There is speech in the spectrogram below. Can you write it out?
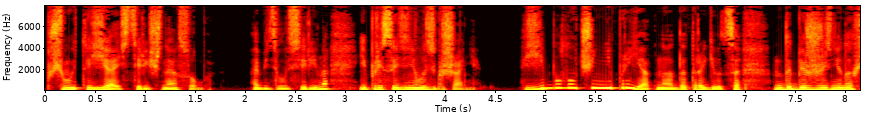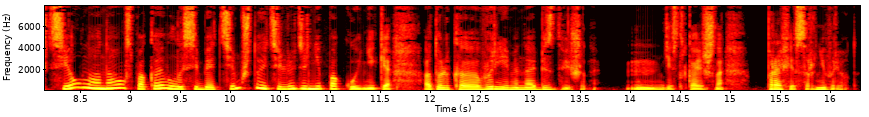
Почему это я истеричная особа? обиделась Ирина и присоединилась к Жанне. Ей было очень неприятно дотрагиваться до безжизненных тел, но она успокаивала себя тем, что эти люди не покойники, а только временно обездвижены если, конечно, профессор не врет.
